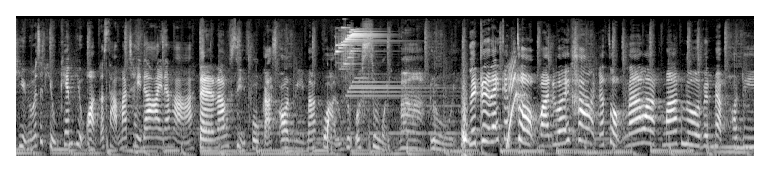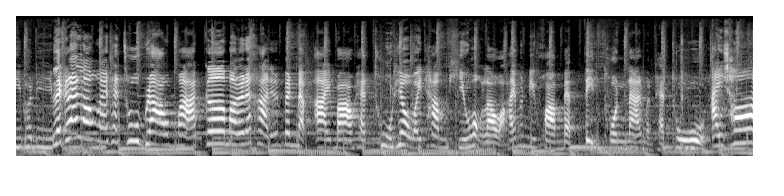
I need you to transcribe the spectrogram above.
ผิวไม่ว่าจะผิวเข้มผิวอ่อนก็สามารถใช้ได้นะคะแต่แนะนำสีโฟกัสออนนี้มากกว่ารู้สึกว่าสวยมากเลย แล้วก็ได้กระจกมาด้วยค่ะ กระจกน่ารักมากเลยเป็นแบบพอดีพอดี แล้วก็ได้ลองลายแทททูบราวน์มาร์เกอร์มาด้วยนะคะนี่มันเป็น แบบไอบราวแทททูที่เอาไว้ทำคิ้วของเราอะให้มันมีความแบบติดทนนานเหมือนแทททูไอชอบ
